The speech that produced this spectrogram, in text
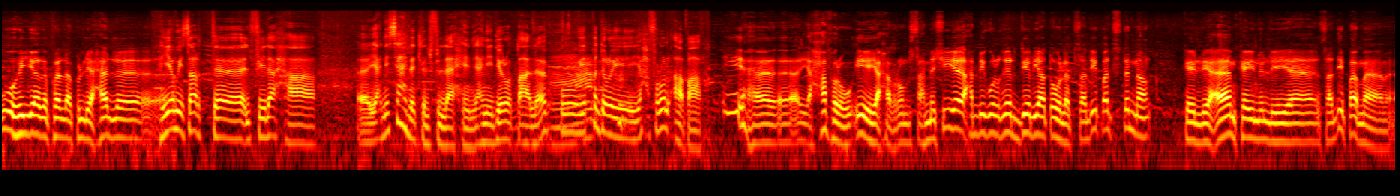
وهي على كل حال آه، هي وزارة آه، الفلاحه آه، يعني سهلت للفلاحين يعني يديروا طالب ويقدروا يحفروا الآبار. إيه يحفروا إيه يحفروا. بصح ماشي حب يقول غير دير يا طولك صديقة تستنى. كاين اللي عام كاين اللي آه، صديقة ما ما-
